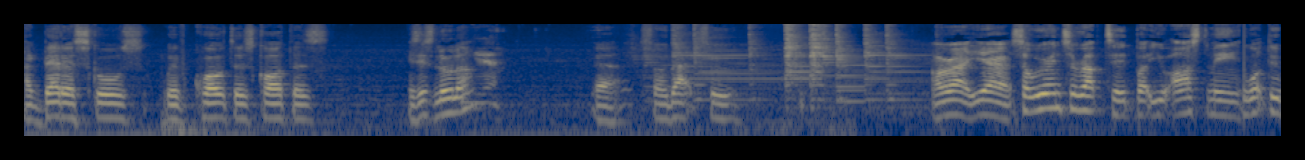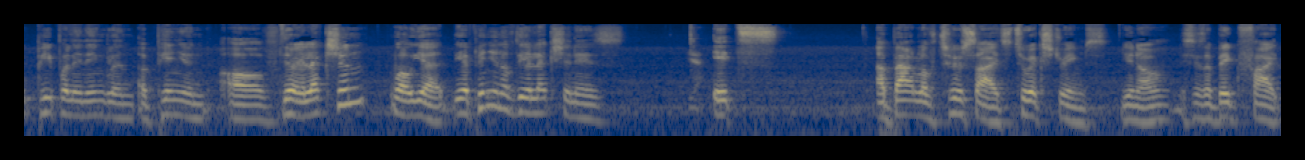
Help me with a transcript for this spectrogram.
like better schools with quotas quotas is this Lula Yeah. yeah so that too All right, yeah. So we were interrupted, but you asked me what do people in England opinion of the election? Well, yeah, the opinion of the election is Yeah. it's a battle of two sides, two extremes. You know, this is a big fight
